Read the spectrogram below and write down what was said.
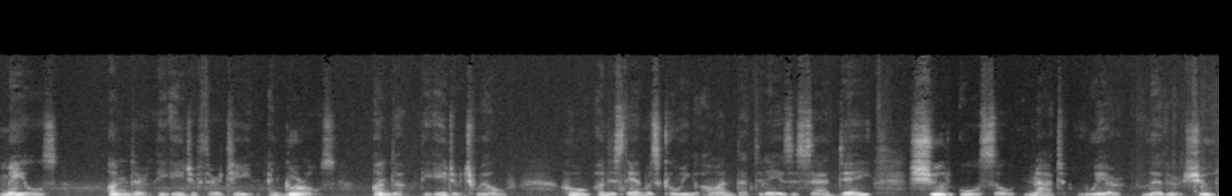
Males under the age of 13 and girls under the age of 12 who understand what's going on, that today is a sad day, should also not wear leather shoes.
